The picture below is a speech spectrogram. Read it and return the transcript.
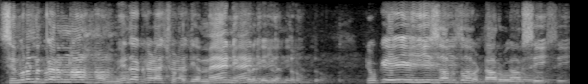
ਸਿਮਰਨ ਕਰਨ ਨਾਲ ਹਉਮੈ ਦਾ ਖੜਾ ਛੁੱਟ ਗਿਆ ਮੈਂ ਨਿਕਲ ਗਈ ਅੰਦਰੋਂ। ਕਿਉਂਕਿ ਇਹ ਹੀ ਸਭ ਤੋਂ ਵੱਡਾ ਰੋਗ ਸੀ।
